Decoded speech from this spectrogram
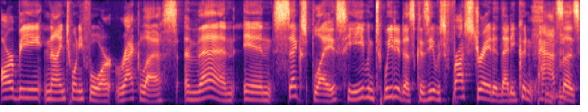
RB 924, Reckless, and then in sixth place, he even tweeted us because he was frustrated that he couldn't pass us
